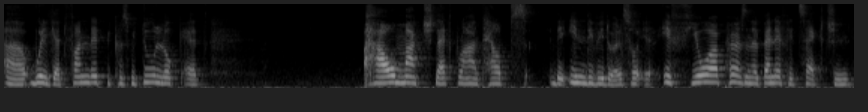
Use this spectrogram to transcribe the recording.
uh, will get funded because we do look at how much that grant helps the individual. So if your personal benefit section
